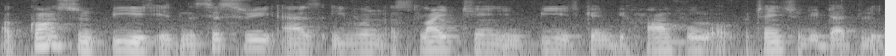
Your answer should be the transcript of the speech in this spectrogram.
A constant pH is necessary as even a slight change in pH can be harmful or potentially deadly.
